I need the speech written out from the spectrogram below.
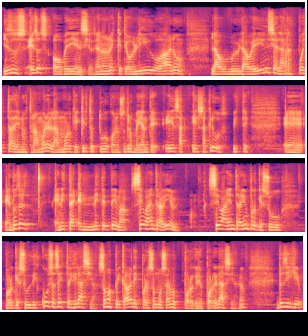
Y eso es, eso es obediencia. O sea, no, no es que te obligo a, no. La, obediencia es la respuesta de nuestro amor al amor que Cristo tuvo con nosotros mediante esa, esa cruz, ¿viste? Eh, entonces, en, esta, en este tema, Seba entra bien. Seba entra bien porque su, porque su discurso es esto, es gracia. Somos pecadores, pero somos salvos por, por gracia, ¿no? Entonces dije,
